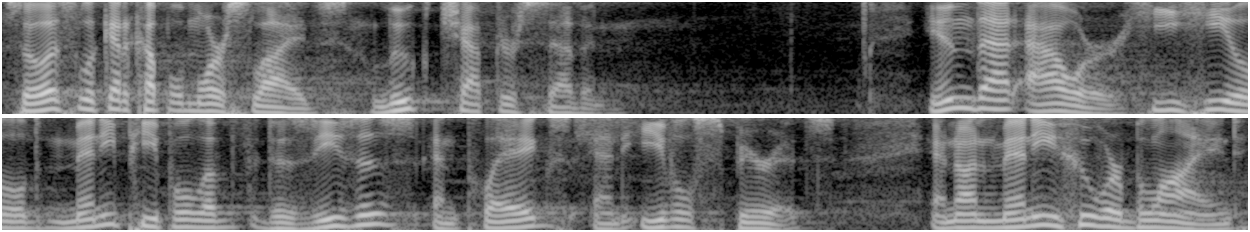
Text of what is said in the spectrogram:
so let's look at a couple more slides luke chapter 7 in that hour, he healed many people of diseases and plagues and evil spirits. And on many who were blind,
